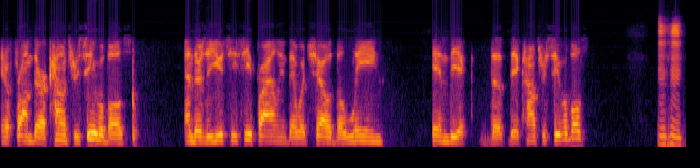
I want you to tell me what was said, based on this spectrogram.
you know, from their accounts receivables. And there's a UCC filing that would show the lien in the the, the accounts receivables. Mm-hmm.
